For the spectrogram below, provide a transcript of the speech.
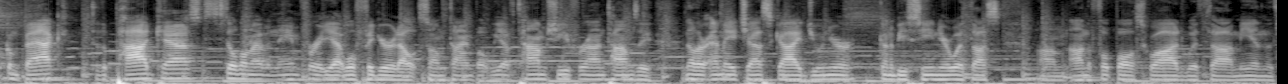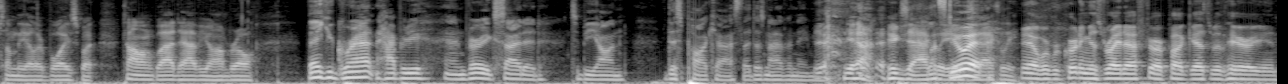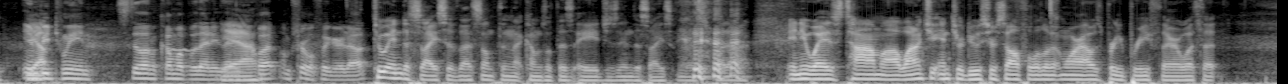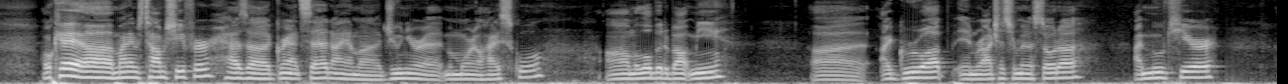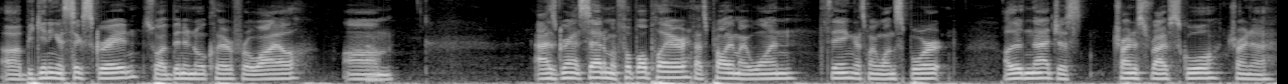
welcome back to the podcast. Still don't have a name for it yet. We'll figure it out sometime. But we have Tom Schiefer on. Tom's a, another MHS guy, junior, going to be senior with us um, on the football squad with uh, me and some of the other boys. But Tom, I'm glad to have you on, bro. Thank you, Grant. Happy and very excited to be on this podcast that does not have a name yet. Yeah, exactly. Let's do it. Exactly. Yeah, we're recording this right after our podcast with Harry, and in Yep. between, still haven't come up with anything. Yeah. but I'm sure we'll figure it out. Too indecisive. That's something that comes with this age is indecisiveness. But uh, anyways, Tom, uh, why don't you introduce yourself a little bit more? I was pretty brief there with it. Okay, uh, my name is Tom Schiefer. As uh, Grant said, I am a junior at Memorial High School. Um, a little bit about me. Uh, I grew up in Rochester, Minnesota. I moved here uh, beginning of sixth grade, so I've been in Eau Claire for a while. Um, As Grant said, I'm a football player. That's probably my one thing. That's my one sport. Other than that, just trying to survive school, trying to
